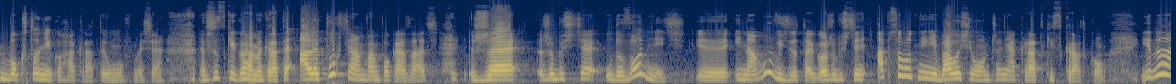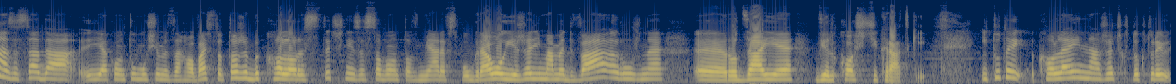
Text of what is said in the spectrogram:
Bo kto nie kocha kraty, umówmy się. Wszystkie kochamy kratę, ale tu chciałam Wam pokazać, że żebyście udowodnić yy, i namówić do tego, żebyście absolutnie nie bały się łączenia kratki z kratką. Jedyna zasada, jaką tu musimy zachować, to to, żeby kolorystycznie ze sobą to w miarę współgrało, jeżeli mamy dwa różne e, rodzaje wielkości kratki. I tutaj kolejna rzecz, do której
